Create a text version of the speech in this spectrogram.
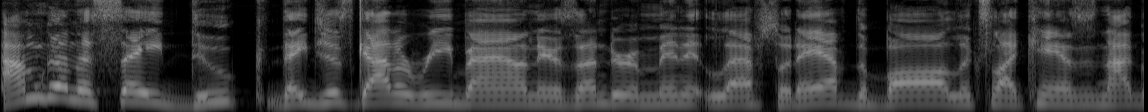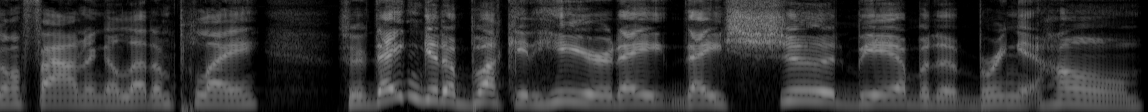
I'm gonna say Duke. They just got a rebound. There's under a minute left, so they have the ball. Looks like Kansas not gonna foul. They're gonna let them play. So if they can get a bucket here, they they should be able to bring it home.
